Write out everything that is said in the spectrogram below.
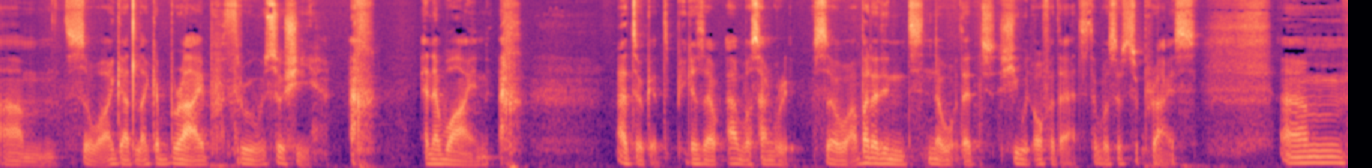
um, so I got like a bribe through sushi and a wine. I took it because I, I was hungry. So, but I didn't know that she would offer that. That was a surprise. Um,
